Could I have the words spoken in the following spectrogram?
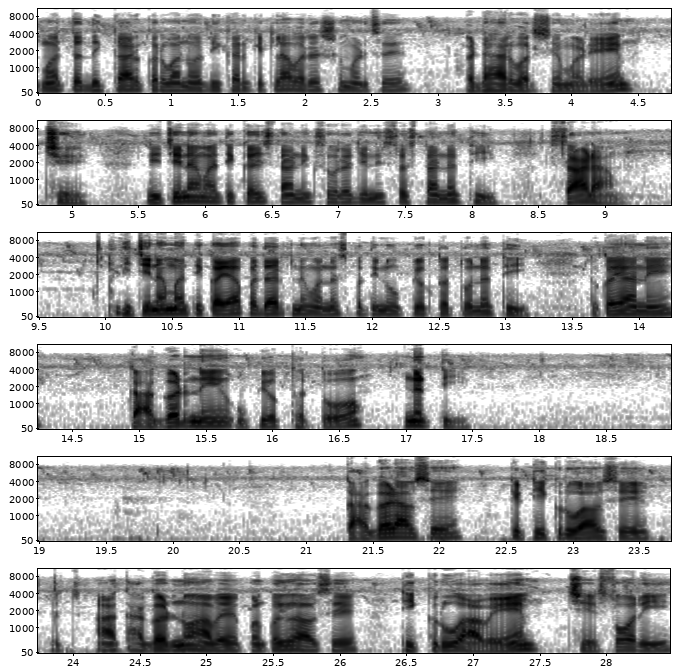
મત અધિકાર કરવાનો અધિકાર કેટલા વર્ષે મળશે? અઢાર વર્ષે મળે છે. નીચેનામાંથી કઈ સ્થાનિક સ્વરાજ્યની સંસ્થા નથી? શાળા. નીચેનામાંથી કયા પદાર્થને વનસ્પતિનો ઉપયોગ થતો નથી? તો કયાને? કાગળને ઉપયોગ થતો નથી. કાગળ આવશે કે ઠીકરું આવશે? તો આ કાગળ ન આવે, પણ કયું આવશે? ઠીકરું આવે છે. સોરી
